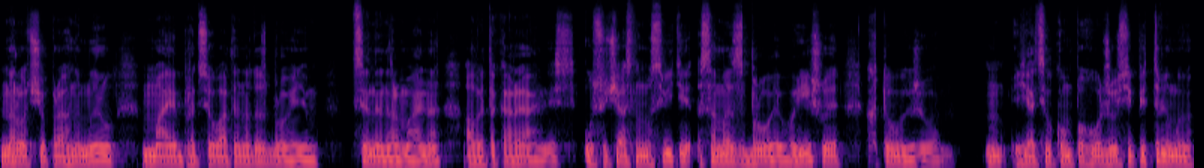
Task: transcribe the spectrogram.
Народ, що прагне миру, має працювати над озброєнням. Це ненормально, але така реальність. У сучасному світі саме зброя вирішує, хто виживе. Я цілком погоджуюсь і підтримую.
